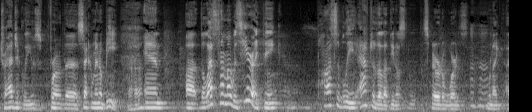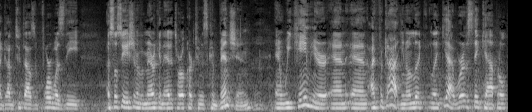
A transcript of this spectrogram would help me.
tragically. He was for the Sacramento Bee. Uh-huh. And uh, the last time I was here, I think, possibly after the Latino Spirit Awards, when I, I got in 2004, was the Association of American Editorial Cartoonists Convention. And we came here, and, and I forgot, you know, like, like yeah, we're at a state capitol.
